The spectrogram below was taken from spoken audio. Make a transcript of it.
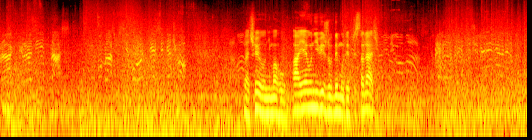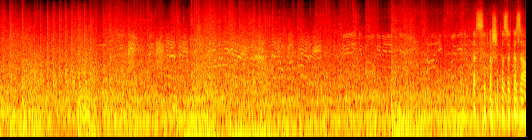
Враг громит нас. У нас всего 10 очков. Бля, что я его не могу? А, я его не вижу в дыму, ты представляешь? Сука, что-то заказал.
